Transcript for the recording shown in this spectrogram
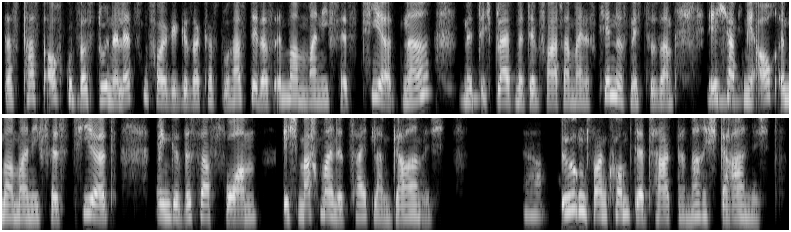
das passt auch gut, was du in der letzten Folge gesagt hast. Du hast dir das immer manifestiert, ne? Mit mhm. ich bleib mit dem Vater meines Kindes nicht zusammen. Ich mhm. habe mir auch immer manifestiert in gewisser Form, ich mache mal eine Zeit lang gar nichts. Ja. Irgendwann kommt der Tag, da mache ich gar nichts.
